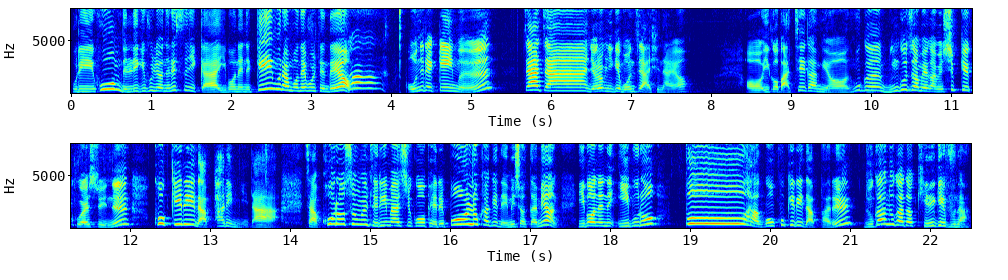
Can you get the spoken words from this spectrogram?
우리 호흡 늘리기 훈련을 했으니까 이번에는 게임을 한번 해볼 텐데요. 오늘의 게임은 짜잔! 여러분 이게 뭔지 아시나요? 어, 이거 마트에 가면 혹은 문구점에 가면 쉽게 구할 수 있는 코끼리 나팔입니다. 자, 코로 숨을 들이마시고 배를 볼록하게 내미셨다면 이번에는 입으로 뿌 하고 코끼리 나팔을 누가 누가 더 길게 부나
